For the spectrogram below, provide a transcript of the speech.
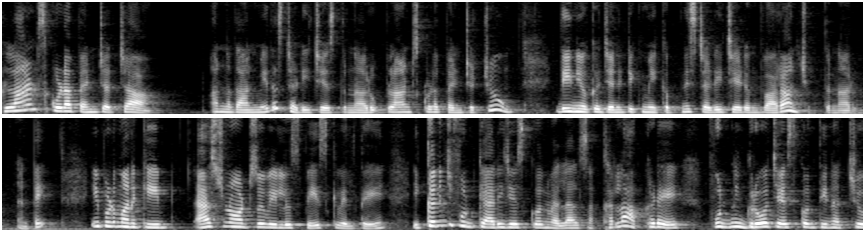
ప్లాంట్స్ కూడా పెంచచ్చా అన్న దాని మీద స్టడీ చేస్తున్నారు. ప్లాంట్స్ కూడా పెంచొచ్చు. దీని యొక్క జెనెటిక్ మేకప్ని స్టడీ చేయడం ద్వారా అని చెప్తున్నారు. అంటే ఇప్పుడు మనకి ఆస్ట్రోనాట్స్ వీళ్ళు స్పేస్కి వెళ్తే ఇక్కడి నుంచి ఫుడ్ క్యారీ చేసుకొని వెళ్ళాల్సిన అక్కర్లా అక్కడే ఫుడ్ని గ్రో చేసుకొని తినచ్చు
